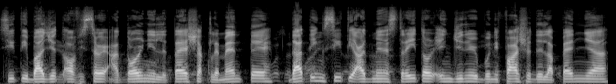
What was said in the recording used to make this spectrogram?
City Budget Officer Attorney Letecia Clemente, dating City Administrator Engineer Bonifacio de la Peña,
